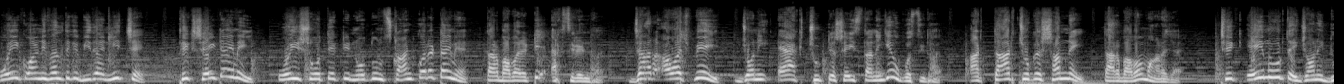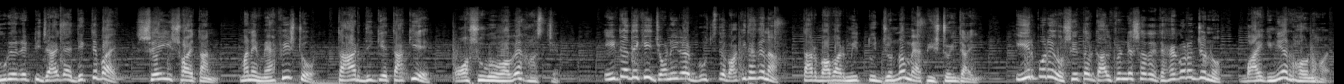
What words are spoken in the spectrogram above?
ওই কর্নিভাল থেকে বিদায় নিচ্ছে, ঠিক সেই টাইমেই ওই শোতে একটি নতুন স্টান্ট করার টাইমে তার বাবার একটি অ্যাক্সিডেন্ট হয়, যার আওয়াজ পেয়েই জনি এক ছুট্টে সেই স্থানে গিয়ে উপস্থিত হয়। আর তার চোখের সামনেই তার বাবা মারা যায়। ঠিক এই মুহূর্তেই জনি দূরের একটি জায়গায় দেখতে পায় সেই শয়তান। মানে ম্যাফিস্টো তার দিকে তাকিয়ে অশুভভাবে হাসছে। এটা দেখেই জনির আর বুঝতে বাকি থাকে না তার বাবার মৃত্যুর জন্য ম্যাপিস্টই দায়ী। এরপরেও সে তার গার্লফ্রেন্ডের সাথে দেখা করার জন্য বাইক নিয়ে রওনা হয়।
